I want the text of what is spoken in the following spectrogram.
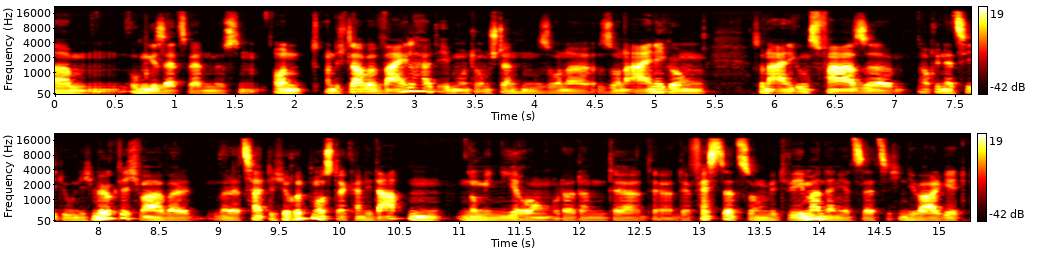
ähm, umgesetzt werden müssen. Und, und ich glaube, weil halt eben unter Umständen so eine, so eine Einigung, so eine Einigungsphase auch in der CDU nicht möglich war, weil, weil der zeitliche Rhythmus der Kandidatennominierung oder dann der, der, der Festsetzung, mit wem man denn jetzt letztlich in die Wahl geht,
